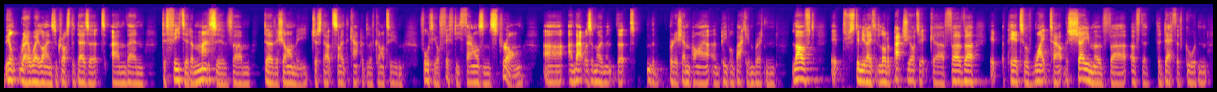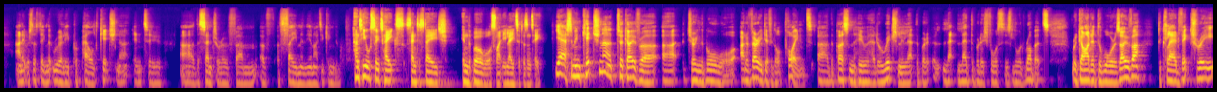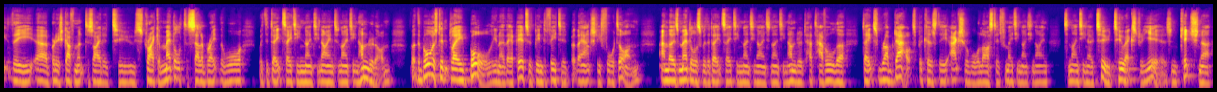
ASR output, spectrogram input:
built railway lines across the desert, and then defeated a massive um, dervish army just outside the capital of Khartoum, 40 or 50,000 strong. Uh, and that was a moment that the British Empire and people back in Britain loved. It stimulated a lot of patriotic uh, fervor. It appeared to have wiped out the shame of uh, of the the death of Gordon, and it was the thing that really propelled Kitchener into uh, the centre of, um, of, of fame in the United Kingdom. And he also takes centre stage in the Boer War slightly later, doesn't he? Yes, I mean Kitchener took over uh, during the Boer War at a very difficult point. Uh, the person who had originally led the, led, led the British forces, Lord Roberts, regarded the war as over, declared victory. The uh, British government decided to strike a medal to celebrate the war with the dates 1899 to 1900 on. But the Boers didn't play ball. You know, they appeared to have been defeated, but they actually fought on. And those medals with the dates 1899 to 1900 had to have all the dates rubbed out because the actual war lasted from 1899 to 1902, two extra years. And Kitchener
